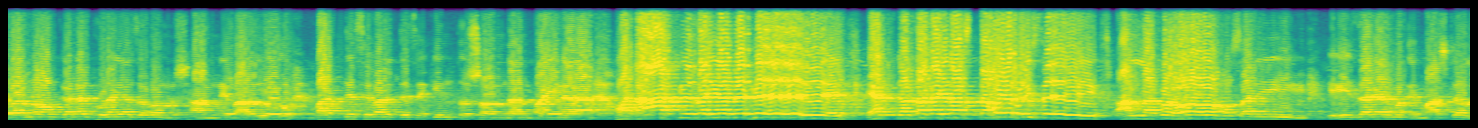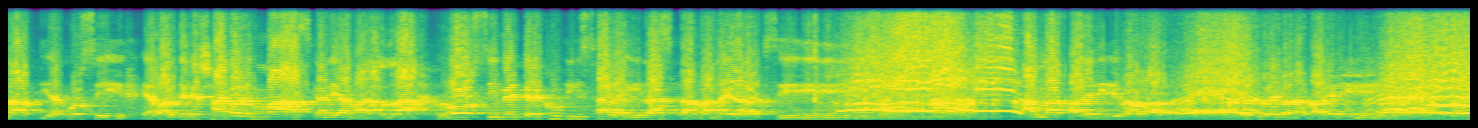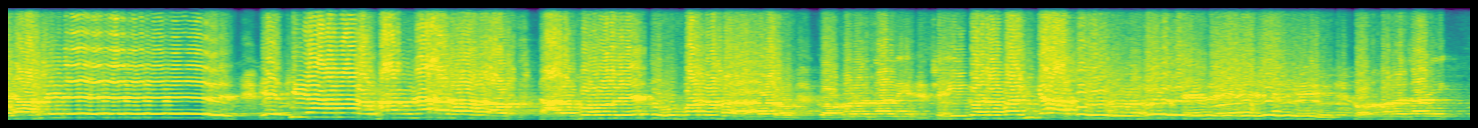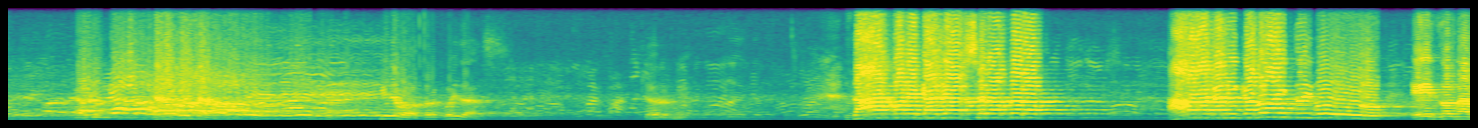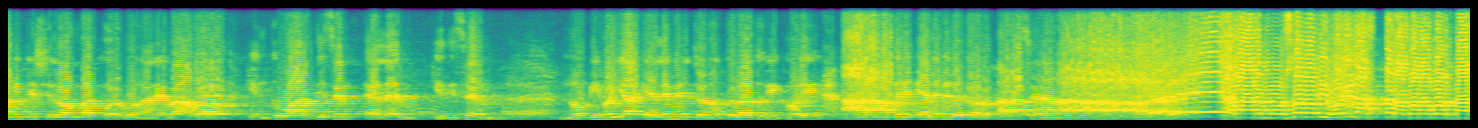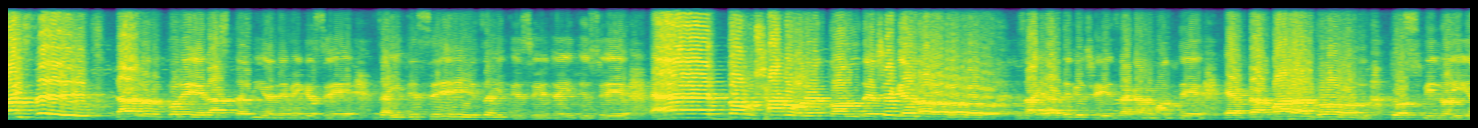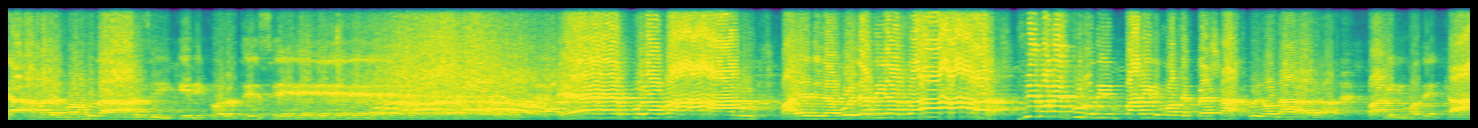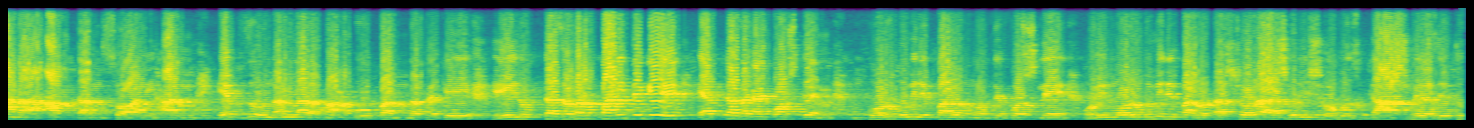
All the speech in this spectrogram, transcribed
এবার নৌকাটা ঘোরাইয়া যখন সামনে বাড়লো, বাড়তেছে বাড়তেছে কিন্তু সন্ধান পায় না। হঠাৎ যাইয়া দেখে একটা জায়গায় রাস্তা হয়ে রইছে। আল্লাহ মুসারি, এই জায়গার মধ্যে মাছটা লাভ দিয়া পড়ছে। এবার দেখে সাগরের মাঝখানে আমার আল্লাহ রড সিমেন্টের খুঁটি ছাড়াই রাস্তা বানায় রাখছি। আল্লাহ পারেনি রে বাবা। পারেনি। আমার ভাঙা? তারপরে তুফান কখনো জানি সেই ঘর ভাঙ্গা কখনো জানি? কি বাবা, তোরা কই যাস? যা করে কাজে আসছেন আপনারা? আমার আই তুইব। এই জন্য আমি বেশি লম্বা করব না রে বাবা। কিন্তু আর দিছেন এলেম, কি দিছেন? নবী হইয়া এলেমের জন্য দৌড়াদৌড়ি করে, আর আমাদের এলেমের দরকার আছে না এবার মুসা ওই রাস্তাটা বরাবর দাঁড়াইছে। দাঁড়ানোর পরে রাস্তা দিয়ে নেমে গেছে। যাইতেছে যাইতেছে যাইতেছে। একদম সাগরের তল দেশে গেল। জায়গা থেকে সেই জায়গার মধ্যে একটা পাগল তসবি লইয়া আমার জিকির করতেছে। পায়ে দিলে দিয়া যা, জীবনে কোনোদিন পানির মধ্যে পেশাব কইরো না। পানির মধ্যে কানা আফতান সালিহান। একজন আল্লাহর মাহবুব বান্দা থাকে। এই লোকটা যখন পানি থেকে একটা জায়গায় বসতেন, মরুভূমির পালোর মধ্যে বসলে, ওই মরুভূমির পালোটা সরাসরি সবুজ ঘাস হয়ে যেত।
